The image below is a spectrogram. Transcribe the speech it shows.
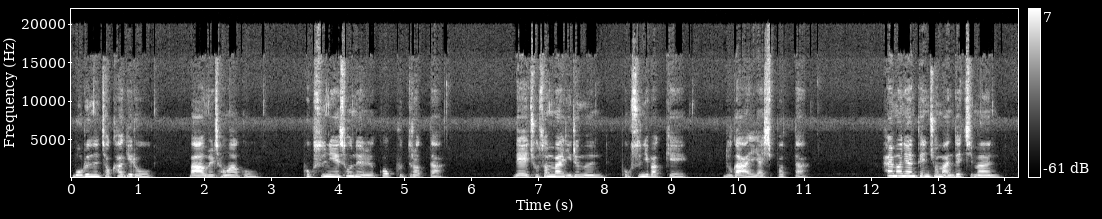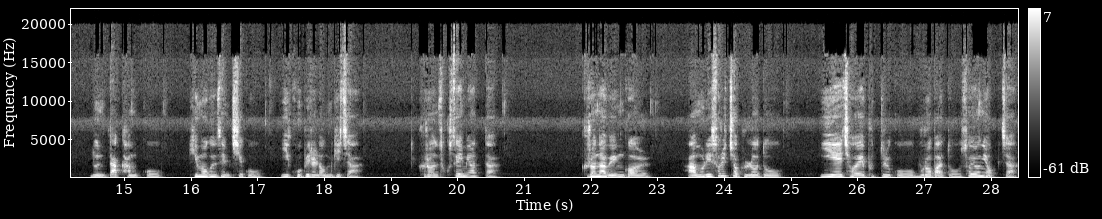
모르는 척 하기로 마음을 정하고 복순이의 손을 꼭 붙들었다. 내 조선말 이름은 복순이밖에 누가 알랴 싶었다. 할머니한텐 좀 안 됐지만 눈 딱 감고 기먹은 셈 치고 이 고비를 넘기자. 그런 속셈이었다. 그러나 웬걸 아무리 소리쳐 불러도 이에 저에 붙들고 물어봐도 소용이 없자.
